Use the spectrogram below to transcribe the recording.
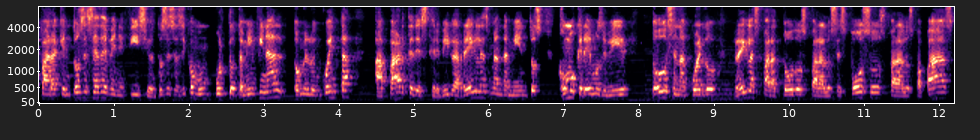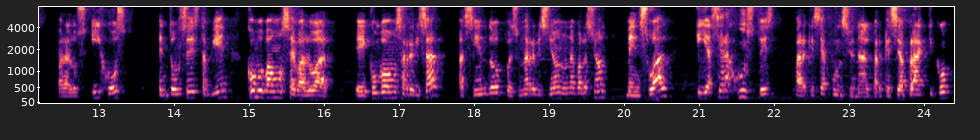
para que entonces sea de beneficio. Entonces, así como un punto también final, tómelo en cuenta, aparte de escribir las reglas, mandamientos, cómo queremos vivir, todos en acuerdo, reglas para todos, para los esposos, para los papás, para los hijos. Entonces, también, ¿cómo vamos a evaluar? Eh, ¿Cómo vamos a revisar? Haciendo pues una revisión, una evaluación mensual y hacer ajustes para que sea funcional, para que sea práctico,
